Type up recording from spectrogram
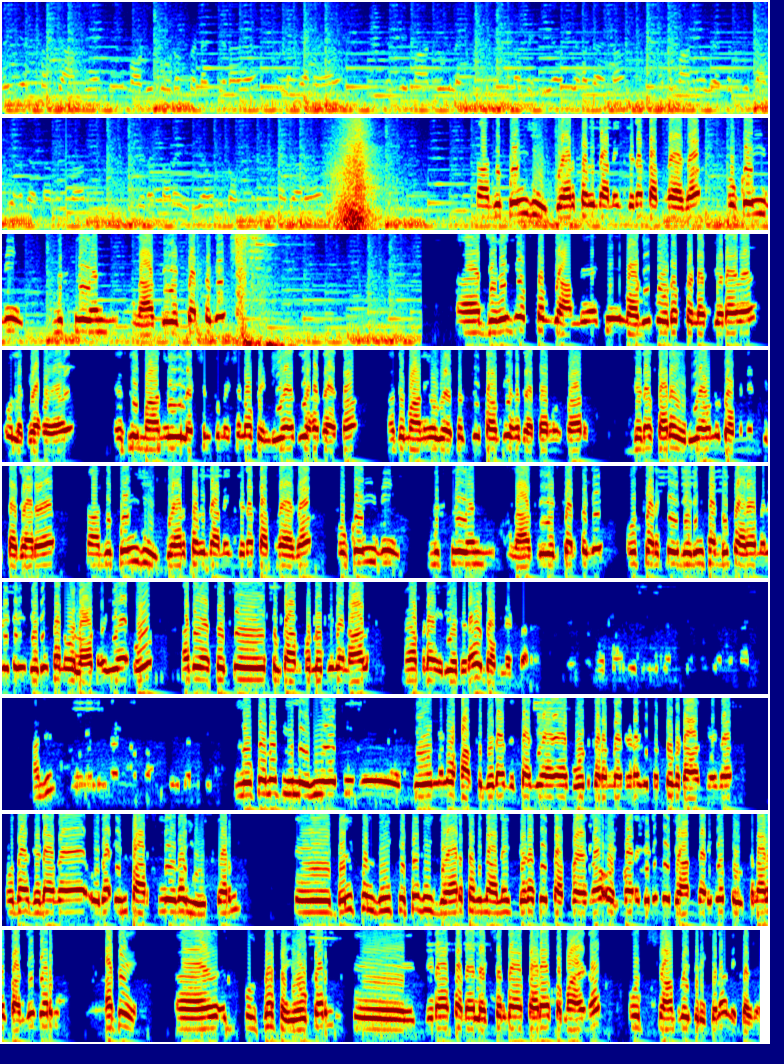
ਜਿਵੇਂ ਕਿ ਸਭ ਜਾਣਦੇ ਹਾਂ ਕਿ ਮਾਡਲ ਕੋਡ ਆਫ ਕੰਡਕਟ ਜਿਹੜਾ ਹੈ ਉਹ ਲੱਗਿਆ ਹੋਇਆ ਹੈ। ਇਸ ਲਈ ਮਾਨਯੋਗ ਇਲੈਕਸ਼ਨ ਕਮਿਸ਼ਨ ਆਫ ਇੰਡੀਆ ਦੀ ਹਦਾਇਤਾਂ, ਅਤੇ ਮਾਨਯੋਗ ਐਸਐਸਪੀ ਸਾਹਿਬ ਦੀ ਹਦਾਇਤਾਂ ਅਨੁਸਾਰ ਜਿਹੜਾ ਸਾਰਾ ਏਰੀਆ ਉਹਨੂੰ ਡਾਕੂਮੈਂਟ ਕੀਤਾ ਜਾ ਰਿਹਾ ਹੈ। ਤਾਂ ਜੋ ਕੋਈ ਵੀ ਗੈਰ ਸੰਵਿਧਾਨਿਕ ਜਿਹੜਾ ਤੱਤ ਹੈਗਾ, ਉਹ ਕੋਈ ਵੀ ਮਿਸਕ੍ਰੀਐਂਟ ਨਾ ਕ੍ਰੀਏਟ ਕਰ ਸਕੇ। ਜਿਵੇਂ ਕਿ ਆਪਾਂ ਸਭ ਜਾਣਦੇ ਹਾਂ ਕਿ ਮਾਡਲ ਕੋਡ ਆਫ ਕੰਡਕਟ ਜਿਹੜਾ ਹੈ, ਉਹ ਲੱਗਿਆ ਹੋਇਆ ਹੈ। ਇਸ ਲਈ ਮਾਨਯੋਗ ਇਲੈਕਸ਼ਨ ਕਮਿਸ਼ਨ ਆਫ ਇੰਡੀਆ ਦੀ ਹਦਾਇਤਾਂ ਅਤੇ ਮਾਨਯੋਗ ਐਸਐਸਪੀ ਸਾਹਿਬ ਦੀ ਹਦਾਇਤਾਂ ਅਨੁਸਾਰ ਜਿਹੜਾ ਸਾਰਾ ਏਰੀਆ ਉਹਨੂੰ ਡੋਮੀਨੇਟ ਕੀਤਾ ਜਾ ਰਿਹਾ ਹੈ, ਤਾਂ ਜੋ ਕੋਈ ਵੀ ਗੈਰ ਸੰਵਿਧਾਨਿਕ ਜਿਹੜਾ ਤੱਤ ਹੈਗਾ, ਉਹ ਕੋਈ ਵੀ ਮਿਸਕ੍ਰੀਐਂਟ ਨਾ ਕ੍ਰੀਏਟ ਕਰ ਸਕੇ। ਉਸ ਕਰਕੇ ਜਿਹੜੀ ਸਾਡੀ ਪੈਰਾਮਿਲਟਰੀ ਜਿਹੜੀ ਸਾਨੂੰ ਅਲਾਟ ਹੋਈ ਹੈ, ਉਹ ਅਤੇ ਐਸਐਚਓ ਸੁਲਤਾਨਪੁਰ ਲੋਧੀ ਦੇ ਨਾਲ ਮੈਂ ਆਪਣਾ ਏਰੀਆ ਜਿਹੜਾ ਉਹ ਡੋਮੀਨੇਟ ਕਰ ਰਿਹਾ। ਹਾਂਜੀ? ਲੋਕਾਂ ਨੂੰ ਅਪੀਲ ਇਹੀ ਹੈ ਕਿ ਜੋ ਉਹਨਾਂ ਨੂੰ ਹੱਕ ਜਿਹੜਾ ਦਿੱਤਾ ਗਿਆ ਹੈ ਵੋਟ ਕਰਨ ਦਾ ਜਿਹੜਾ ਕਿ ਸਭ ਤੋਂ ਵੱਡਾ ਹੱਕ ਹੈਗਾ, ਉਹਦਾ ਜਿਹੜਾ ਵੈ, ਉਹਦਾ ਇਨਪਾਰਸ਼ਲੀ ਉਹਦਾ ਯੂਜ਼ ਕਰਨ। ਤੇ ਬਿਲਕੁਲ ਵੀ ਕਿਸੇ ਵੀ ਗੈਰ ਸੰਵਿਧਾਨਿਕ ਜਿਹੜਾ ਕੋਈ ਤੱਤ ਹੈਗਾ ਉਸ ਬਾਰੇ ਜਿਹੜੀ ਕੋਈ ਜਾਣਕਾਰੀ ਹੈ ਪੁਲਿਸ ਨਾਲ ਸਾਂਝੀ ਕਰਨ ਅਤੇ ਪੁਲਿਸ ਦਾ ਸਹਿਯੋਗ ਕਰਨ ਤੇ ਜਿਹੜਾ ਸਾਡਾ ਇਲੈਕਸ਼ਨ ਦਾ ਸਾਰਾ ਸਮਾਂ ਹੈਗਾ ਉਹ ਸ਼ਾਂਤਮਈ ਤਰੀਕੇ ਨਾਲ ਨਿਕਲ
